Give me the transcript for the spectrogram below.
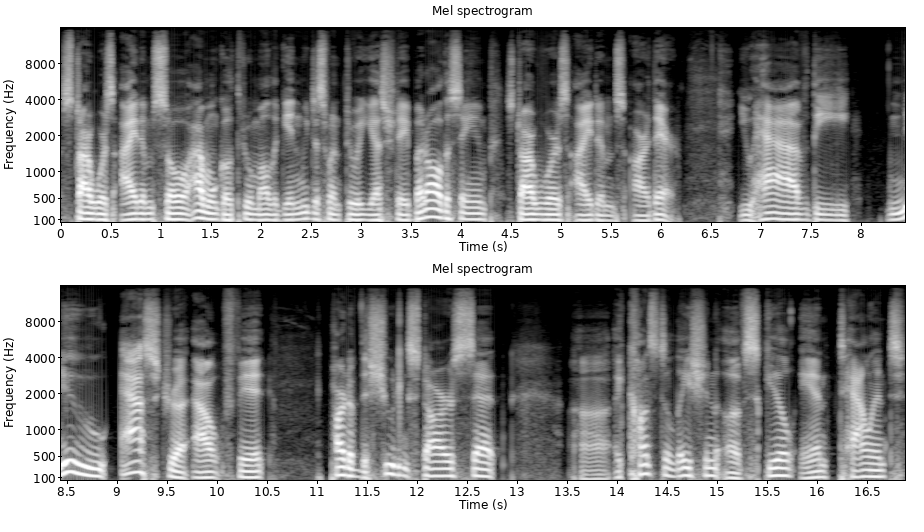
Star Wars items, so I won't go through them all again. We just went through it yesterday, but all the same Star Wars items are there. You have the new Astra outfit, part of the Shooting Stars set, uh, a constellation of skill and talent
